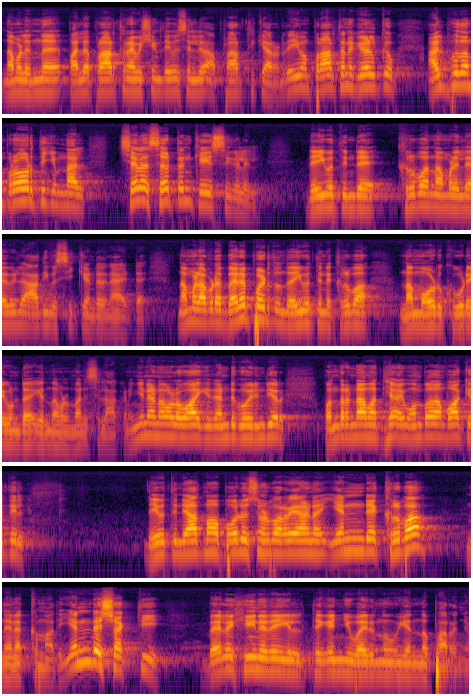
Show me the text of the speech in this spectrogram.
നമ്മൾ ഇന്ന് പല പ്രാർത്ഥനാ വിഷയം ദൈവത്തിൽ പ്രാർത്ഥിക്കാറുണ്ട്. ദൈവം പ്രാർത്ഥന കേൾക്കും അത്ഭുതം പ്രവർത്തിക്കും. എന്നാൽ ചില സെർട്ടൻ കേസുകളിൽ ദൈവത്തിന്റെ കൃപ നമ്മളിൽ ആധിവസിക്കേണ്ടതിനായിട്ട് നമ്മളവിടെ ബലപ്പെടുത്തുന്ന ദൈവത്തിന്റെ കൃപ നമ്മോട് കൂടെയുണ്ട് എന്ന് നമ്മൾ മനസ്സിലാക്കണം. ഇങ്ങനെയാണ് നമ്മൾ വായിക്കുന്നത്. രണ്ട് കോരിന്ത്യർ പന്ത്രണ്ടാം അധ്യായം ഒൻപതാം വാക്യത്തിൽ ദൈവത്തിന്റെ ആത്മാവ് പോലീസിനോട് പറയാണ് എന്റെ കൃപ നിനക്ക് മതി. എന്റെ ശക്തി ബലഹീനതയിൽ തികഞ്ഞു വരുന്നു എന്ന് പറഞ്ഞു.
